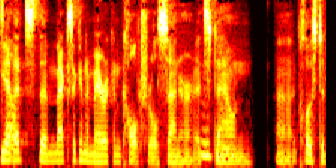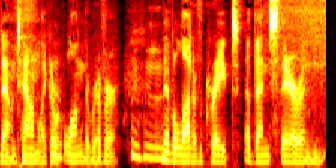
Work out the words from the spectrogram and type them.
Yeah, that's the Mexican American Cultural Center. It's Mhm. down uh, close to downtown, like Mm. along the river. Mhm. They have a lot of great events there, and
